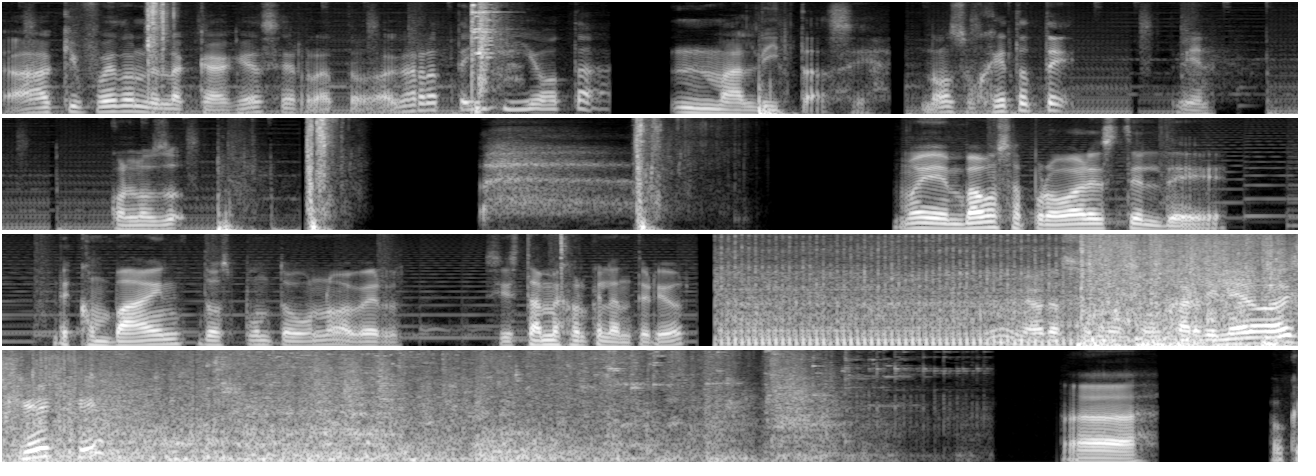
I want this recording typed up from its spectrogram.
Ah, aquí fue donde la cagué hace rato. Agárrate, idiota. Maldita sea. No, sujétate. Bien. Con los dos. Muy bien, vamos a probar este, el de, de Combine 2.1. A ver si está mejor que el anterior. Mm, ahora somos un jardinero. ¿Qué? ¿Qué? Ah, ok.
